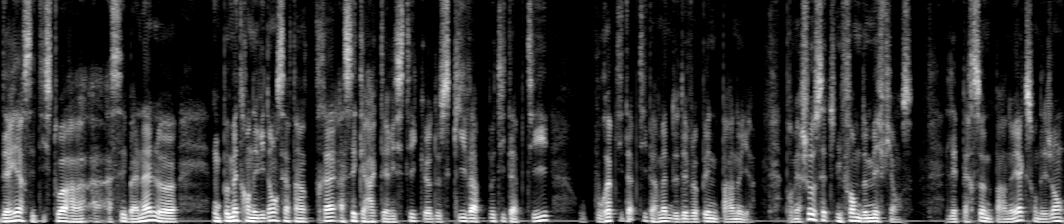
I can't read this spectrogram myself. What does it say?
Derrière cette histoire assez banale, euh, on peut mettre en évidence certains traits assez caractéristiques de ce qui va petit à petit, ou pourrait petit à petit permettre de développer une paranoïa. La première chose, c'est une forme de méfiance. Les personnes paranoïaques sont des gens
